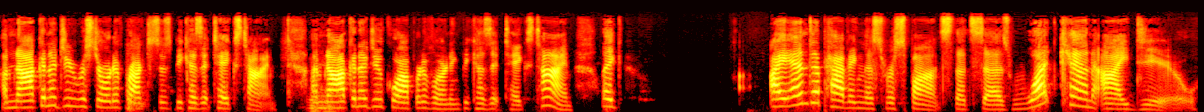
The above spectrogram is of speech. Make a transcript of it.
I'm not going to do restorative practices because it takes time. Mm-hmm. I'm not going to do cooperative learning because it takes time. Like, I end up having this response that says, What can I do,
